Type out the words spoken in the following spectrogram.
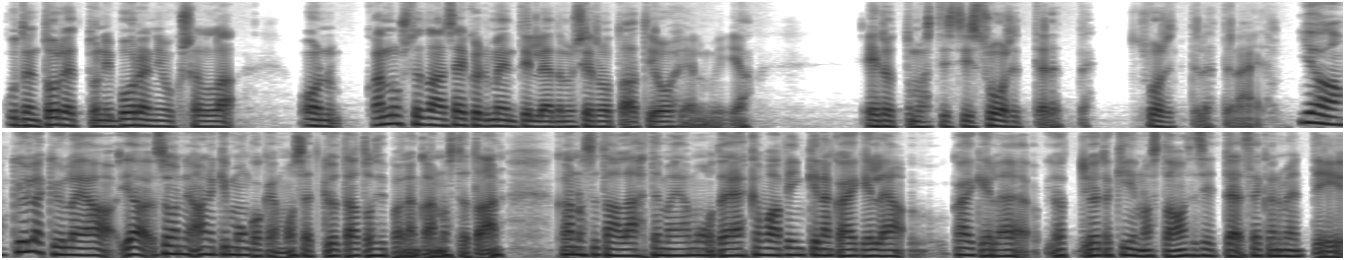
kuten todettu, niin Boreniuksella on, kannustetaan segmentille ja tämmöisiä rotaatio-ohjelmia ja ehdottomasti siis suosittelette – suosittelette näitä? Joo, kyllä kyllä ja, ja se on ainakin mun kokemus, että kyllä täällä tosi paljon kannustetaan, kannustetaan lähtemään ja muuta. Ja ehkä vaan vinkkinä kaikille, kaikille joita kiinnostaa, on se sitten segmentti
